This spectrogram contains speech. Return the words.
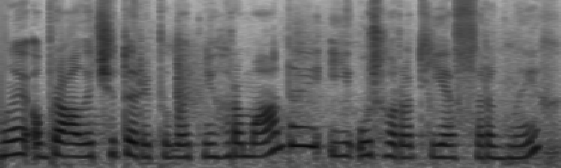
Ми обрали чотири пілотні громади, і Ужгород є серед них.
